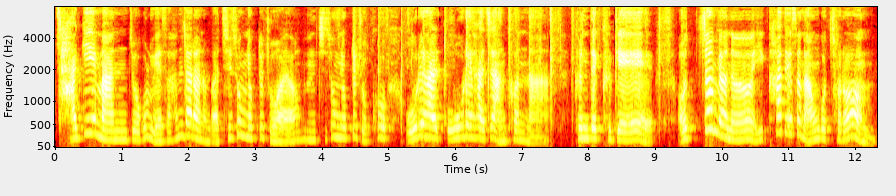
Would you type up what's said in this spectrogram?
자기 만족을 위해서 한다라는 거야. 지속력도 좋아요. 음, 지속력도 좋고 오래 할 오래 하지 않겠나. 근데 그게 어쩌면은 이 카드에서 나온 것처럼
